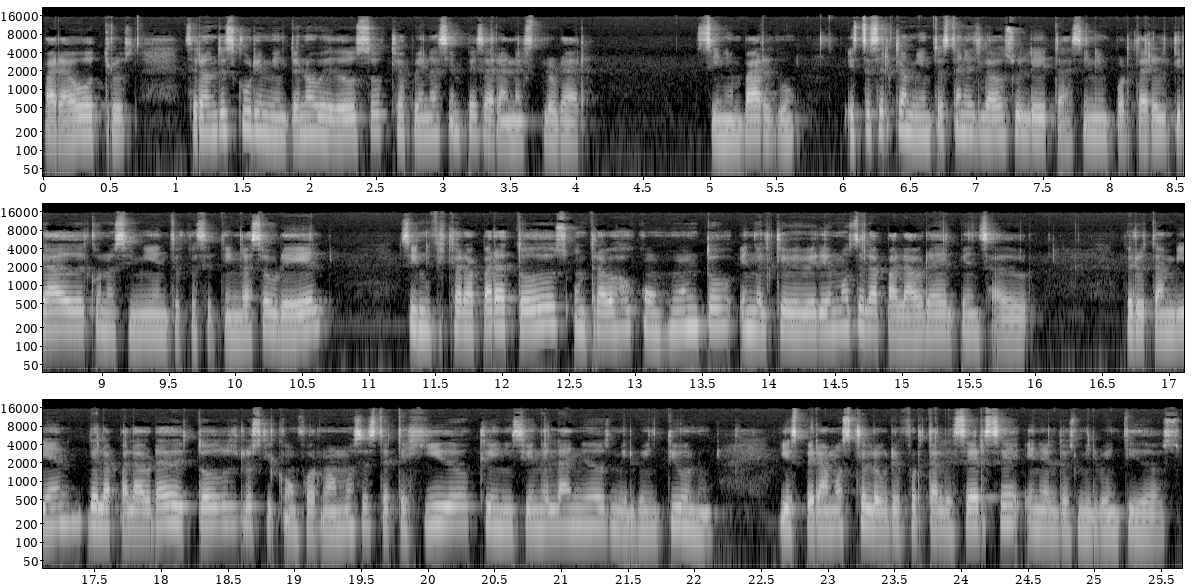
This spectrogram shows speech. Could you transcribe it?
para otros, será un descubrimiento novedoso que apenas empezarán a explorar. Sin embargo, este acercamiento a Stanislao Zuleta, sin importar el grado de conocimiento que se tenga sobre él, significará para todos un trabajo conjunto en el que beberemos de la palabra del pensador, pero también de la palabra de todos los que conformamos este tejido que inició en el año 2021 y esperamos que logre fortalecerse en el 2022.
